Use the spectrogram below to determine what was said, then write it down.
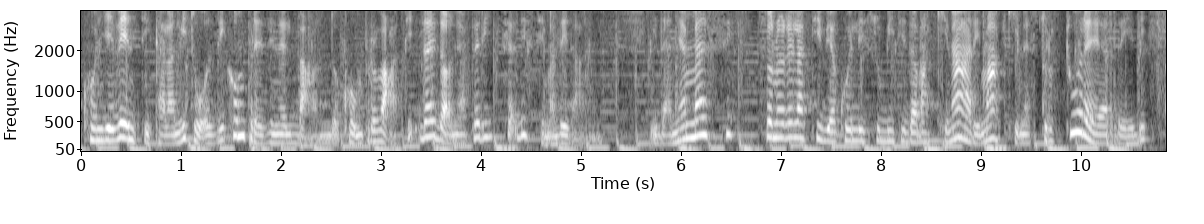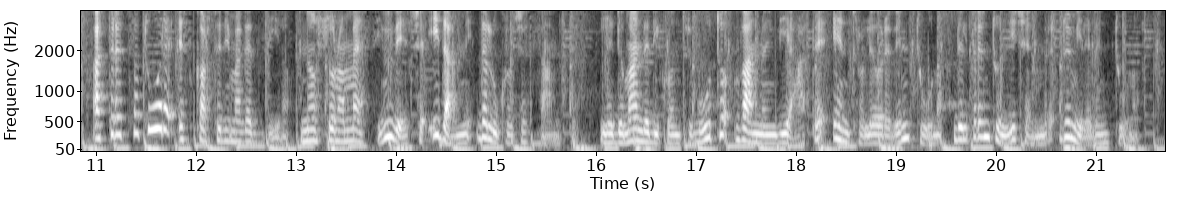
con gli eventi calamitosi compresi nel bando, comprovati da idonea perizia di stima dei danni. I danni ammessi sono relativi a quelli subiti da macchinari, macchine, strutture e arredi, attrezzature e scorte di magazzino. Non sono ammessi invece i danni da lucro cessante. Le domande di contributo vanno inviate entro le ore 21 del 31 dicembre 2021.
